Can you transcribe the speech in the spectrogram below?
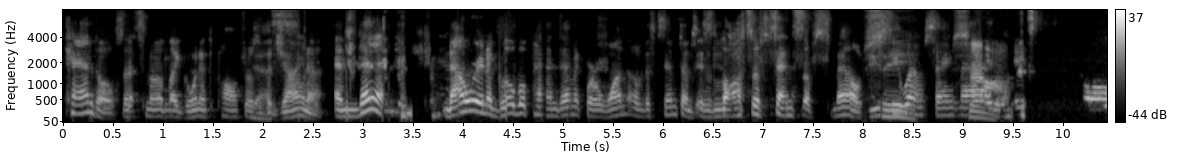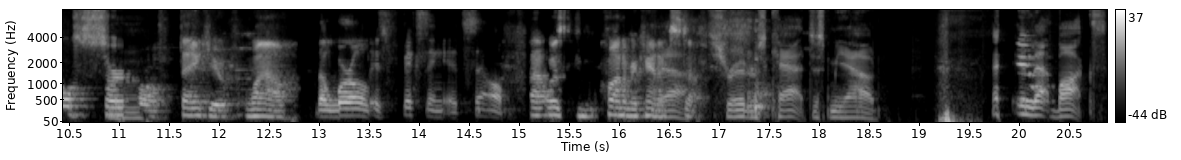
candles that smelled like Gwyneth Paltrow's Yes. vagina. And then now we're in a global pandemic where one of the symptoms is loss of sense of smell. Do you see, See. what I'm saying, See. Matt? Wow, it's full circle. Thank you. Wow, The world is fixing itself. that was quantum mechanics Yeah, stuff. Schroeder's cat just meowed. in that box.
